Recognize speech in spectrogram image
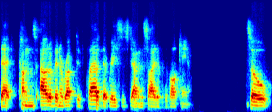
that comes out of an eruptive cloud that races down the side of the volcano. So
